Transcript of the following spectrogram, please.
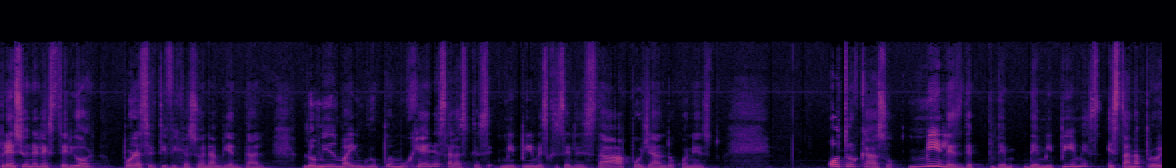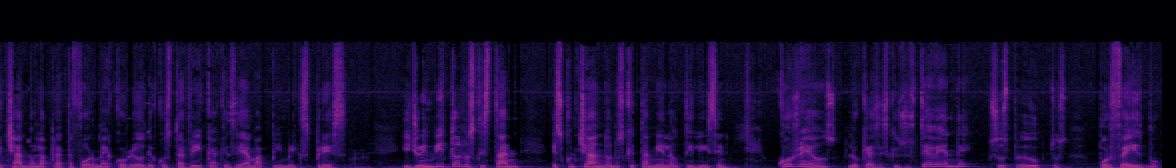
precio en el exterior por la certificación ambiental. Lo mismo, hay un grupo de mujeres a las que mi pymes que se les está apoyando con esto. Otro caso, miles de, de, pymes están aprovechando la plataforma de correos de Costa Rica que se llama Express. Y yo invito a los que están escuchándonos que también la utilicen. Correos lo que hace es que si usted vende sus productos por Facebook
